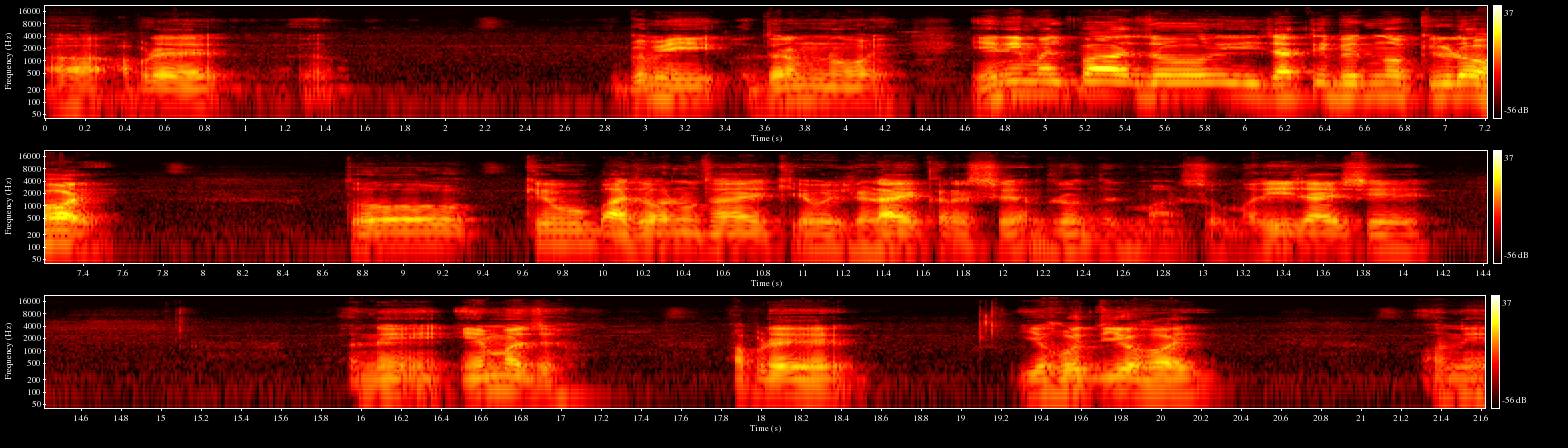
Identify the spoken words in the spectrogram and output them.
આપણે ગમે ધર્મનું હોય, એની મલપા જો એ જાતિભેદનો કીડો હોય, તો કેવું બાંધવાનું થાય કેવી લડાઈ કરે છે અંદરો અંદર માણસો મરી જાય છે. અને એમ જ આપણે યહૂદીઓ હોય અને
